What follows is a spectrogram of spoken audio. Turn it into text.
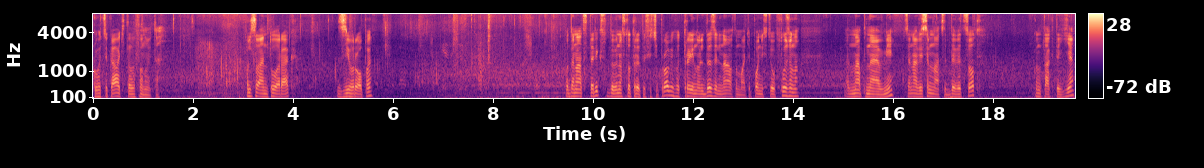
Кого цікавить, телефонуйте. Volkswagen Touareg з Європи. 11 рік, 93 тисячі пробігу, 3.0 дизель на автоматі. Повністю обслужено на пневмі. Ціна 18 900. Контакти є.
